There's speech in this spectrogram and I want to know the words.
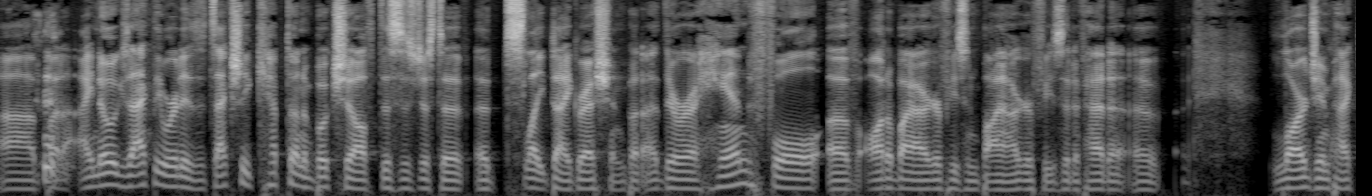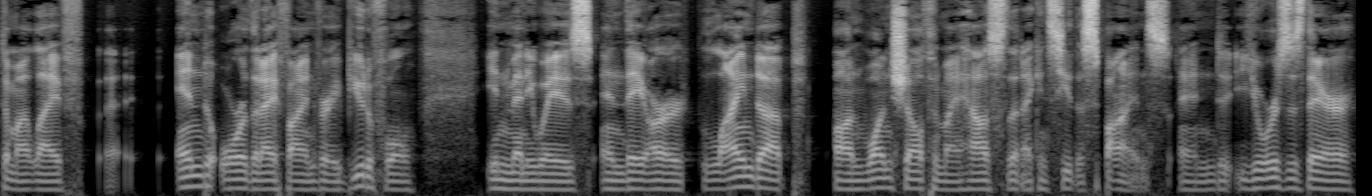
Uh, but I know exactly where it is. It's actually kept on a bookshelf. This is just a, a slight digression, but uh, there are a handful of autobiographies and biographies that have had a, a large impact on my life, uh, and or that I find very beautiful in many ways, and they are lined up on one shelf in my house so that I can see the spines. And yours is there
